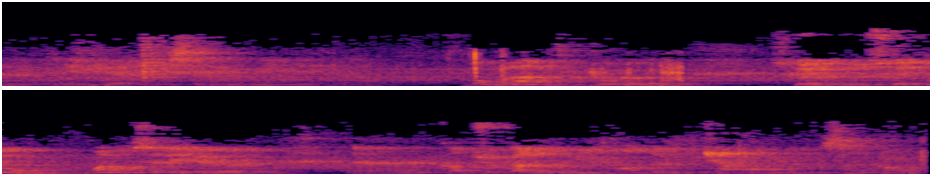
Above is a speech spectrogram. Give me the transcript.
le téléphérique, c'est les mobilités. Bon, voilà un petit peu euh, ce que nous souhaitons. Moi, vous savez, euh, euh, quand je parle de 2030, 2040, 2050,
